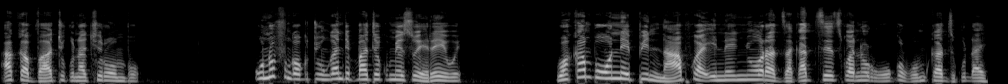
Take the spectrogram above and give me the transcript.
Akabva ati kuna chirombo unofunga kuti ungandibate kumeso here iwe? Wakamboonepi nhapwa ine nyora dzakatsetswa neruoko rwomukadzi kudai?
